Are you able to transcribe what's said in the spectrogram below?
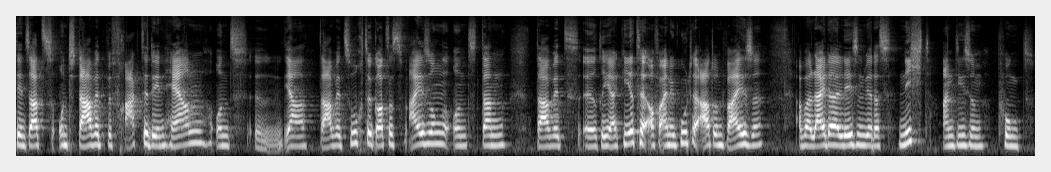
den Satz, und David befragte den Herrn und äh, ja, David suchte Gottes Weisung und dann David äh, reagierte auf eine gute Art und Weise. Aber leider lesen wir das nicht an diesem Punkt.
